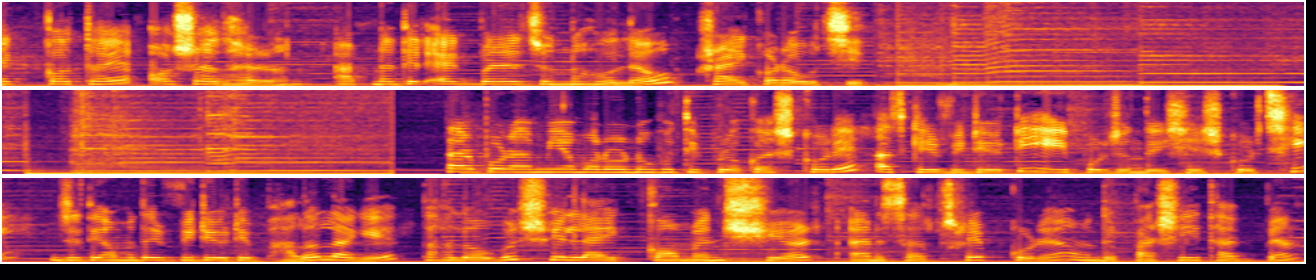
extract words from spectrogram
এক কথায় অসাধারণ। আপনাদের একবারের জন্য হলেও ট্রাই করা উচিত। তারপর আমি আমার অনুভূতি প্রকাশ করে আজকের ভিডিওটি এই পর্যন্তই শেষ করছি। যদি আমাদের ভিডিওটি ভালো লাগে, তাহলে অবশ্যই like comment share and subscribe করে আমাদের পাশেই থাকবেন।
